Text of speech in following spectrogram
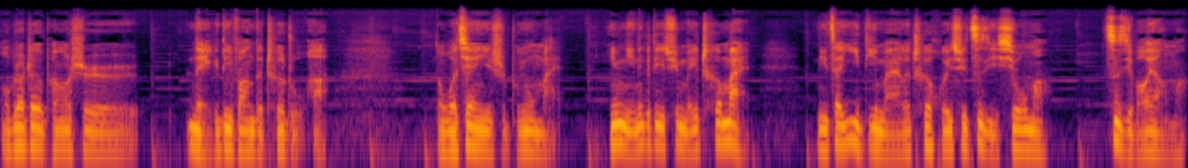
我不知道这位朋友是哪个地方的车主啊？我建议是不用买，因为你那个地区没车卖，你在异地买了车回去自己修吗？自己保养吗？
